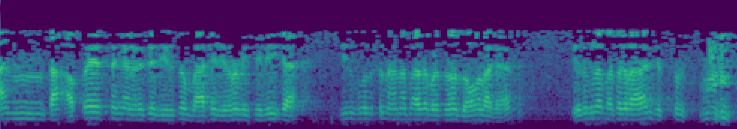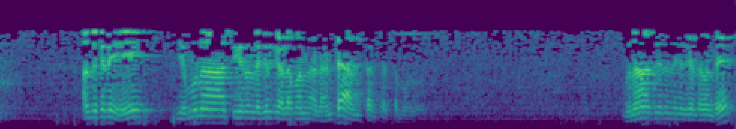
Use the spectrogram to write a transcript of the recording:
అంత అప్రయత్నంగా నడిచే జీవితం బాహ్య జీవనం నీకు తెలియక దీని గురించి నాన్న బాధపడుతున్నావు దోమలాగా? ఎరుగులా బతకరా అని చెప్తుంది. అందుకని యమునా తీరం దగ్గరికి వెళ్ళమన్నాడు. అంటే అంతర్గతము. యమునా తీరం దగ్గరికి వెళ్ళడం అంటే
